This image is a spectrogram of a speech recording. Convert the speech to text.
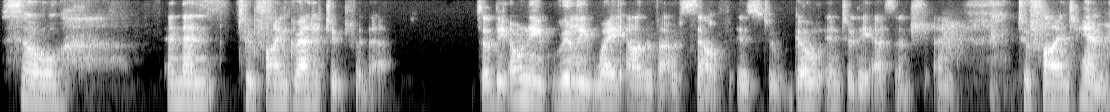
so, and then to find gratitude for that. So the only really way out of ourself is to go into the essence and to find him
